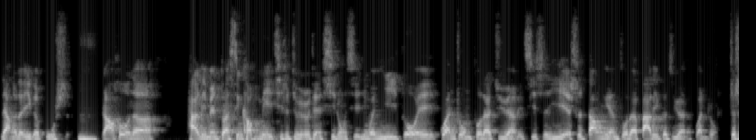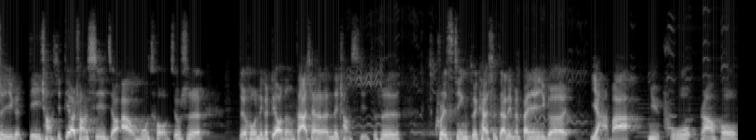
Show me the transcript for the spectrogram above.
两个的一个故事。嗯，然后呢？它里面段 Think of Me 其实就有点戏中戏，因为你作为观众坐在剧院里，其实也是当年坐在巴黎歌剧院的观众。这是一个第一场戏，第二场戏叫 Al Muto，就是最后那个吊灯砸下来的那场戏，就是 Christine 最开始在里面扮演一个哑巴女仆，然后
